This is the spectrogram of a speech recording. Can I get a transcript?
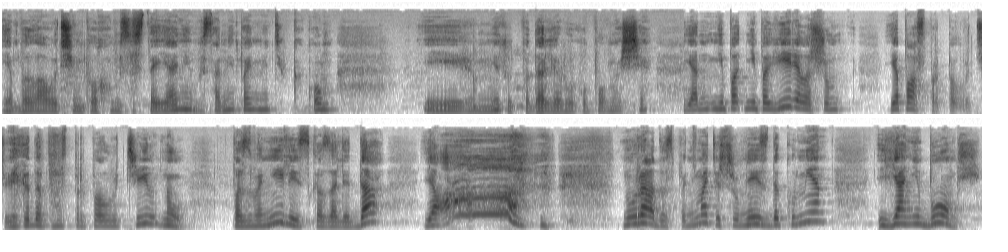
Я была в очень плохом состоянии, вы сами поймете в каком. И мне тут подали руку помощи. Я не, по- не поверила, что я паспорт получу. Я когда паспорт получила, ну, позвонили и сказали «да», я «а Ну, радость, понимаете, что у меня есть документ, и я не бомж.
